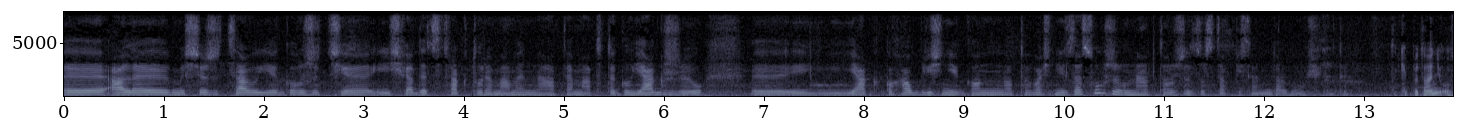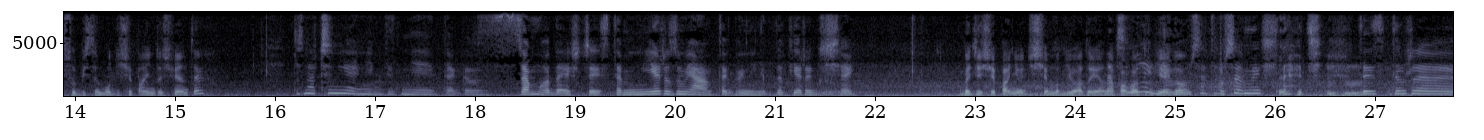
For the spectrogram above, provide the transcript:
y, ale myślę, że całe jego życie i świadectwa, które mamy na temat tego, jak żył, jak kochał bliźniego, no to właśnie zasłużył na to, że został wpisany do albumu świętych. Takie pytanie osobiste. Modli się pani do świętych? To znaczy nie, nigdy nie tego, za młoda jeszcze jestem, nie rozumiałam tego nigdy, dopiero dzisiaj. Będzie się pani od dzisiaj modliła do Jana Znaczy, Pawła nie II? Wiem, muszę to przemyśleć. To jest duże,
